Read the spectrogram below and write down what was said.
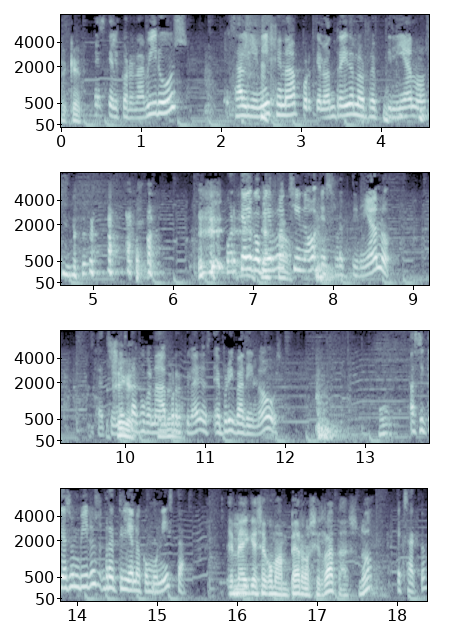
¿De qué? Es que el coronavirus es alienígena porque lo han traído los reptilianos. Porque el gobierno chino es reptiliano. La China Sigue, está gobernada por reptilianos. Everybody knows. Así que es un virus reptiliano comunista. En vez de que se coman perros y ratas, ¿no? Exacto.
